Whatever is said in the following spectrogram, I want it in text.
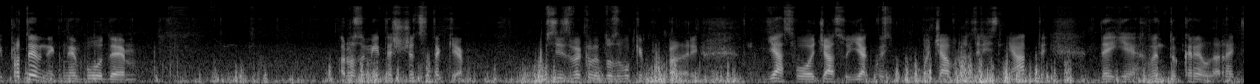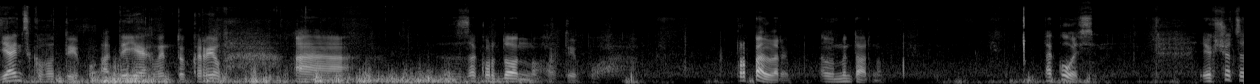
і противник не буде розуміти, що це таке. Всі звикли до звуків пропелерів. Я свого часу якось почав розрізняти, де є гвинтокрил радянського типу, а де є гвинтокрил а, закордонного типу. Пропелери елементарно. Так ось, якщо це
